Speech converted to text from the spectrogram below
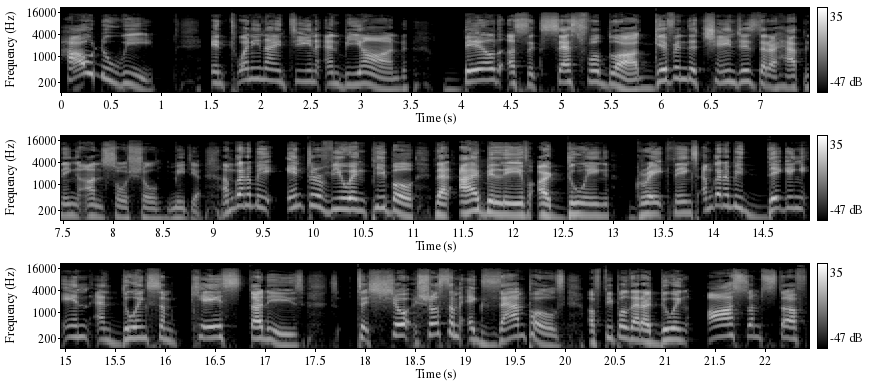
how do we in 2019 and beyond build a successful blog given the changes that are happening on social media. I'm going to be interviewing people that I believe are doing great things. I'm going to be digging in and doing some case studies to show show some examples of people that are doing awesome stuff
